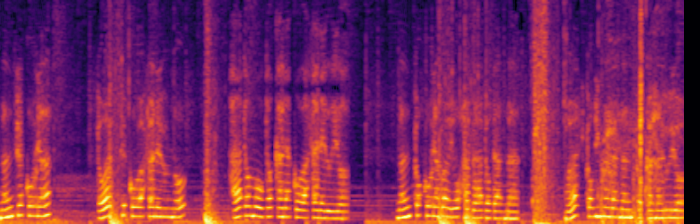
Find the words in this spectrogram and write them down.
なんじゃこりゃ？どうやって壊されるの？ハードモードから壊されるよ。なんとこりゃバイオハザードだな。まあ一人ならなんとかなるよ。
